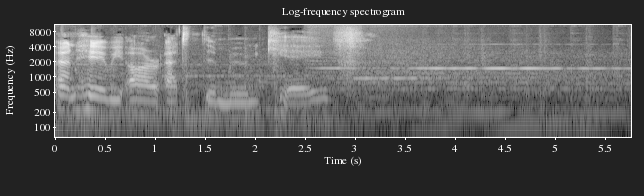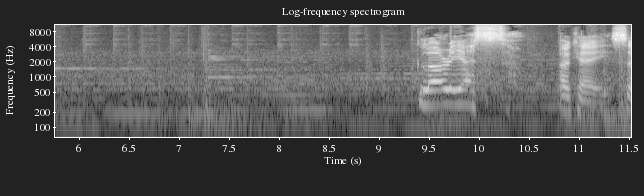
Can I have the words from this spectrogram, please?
And here we are at the Moon Cave. Glorious! Okay, so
